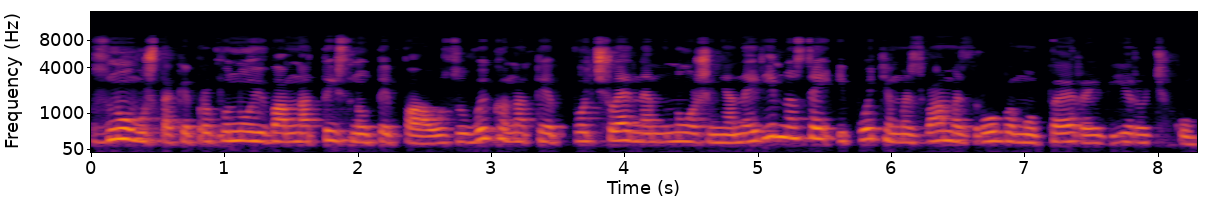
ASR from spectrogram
Знову ж таки, пропоную вам натиснути паузу, виконати почленне множення нерівностей, і потім ми з вами зробимо перевірочку.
